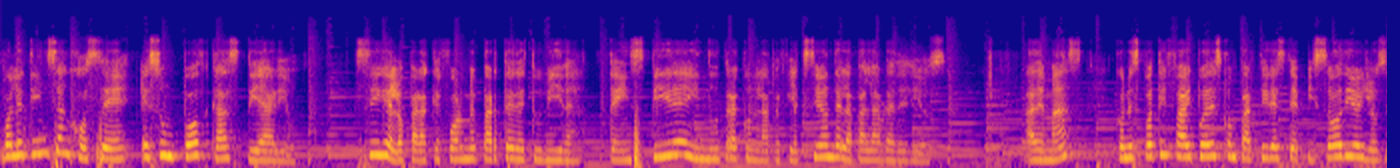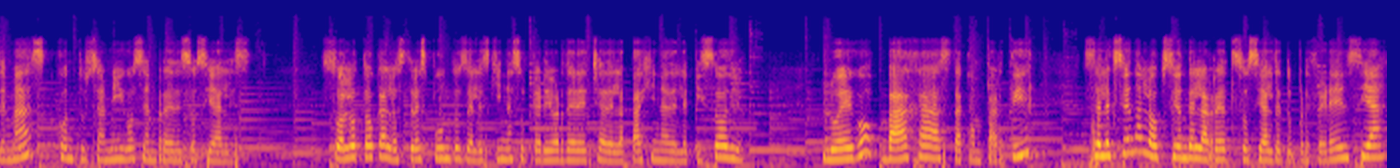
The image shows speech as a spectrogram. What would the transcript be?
Boletín San José es un podcast diario. Síguelo para que forme parte de tu vida, te inspire y nutra con la reflexión de la palabra de Dios. Además, con Spotify puedes compartir este episodio y los demás con tus amigos en redes sociales. Solo toca los tres puntos de la esquina superior derecha de la página del episodio. Luego baja hasta compartir, selecciona la opción de la red social de tu preferencia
